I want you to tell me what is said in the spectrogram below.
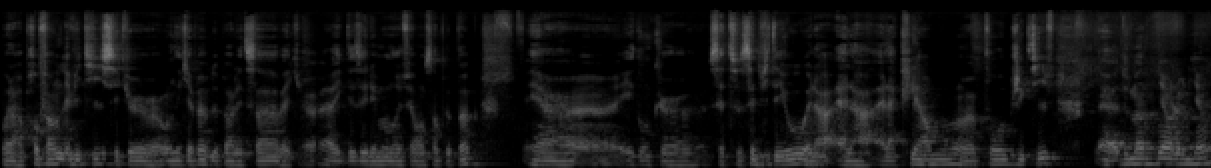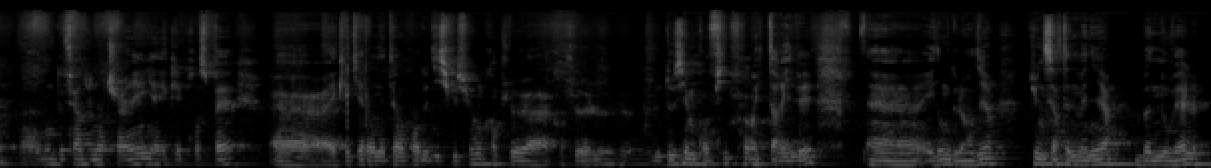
Voilà, Profound Levity, c'est que on est capable de parler de ça avec avec des éléments de référence un peu pop. Et, et donc cette, cette vidéo, elle a, elle a, elle a clairement pour objectif euh, de maintenir le lien, euh, donc de faire du nurturing avec les prospects euh, avec lesquels on était en cours de discussion quand le, quand le, deuxième confinement est arrivé, et donc de leur dire d'une certaine manière, bonne nouvelle,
